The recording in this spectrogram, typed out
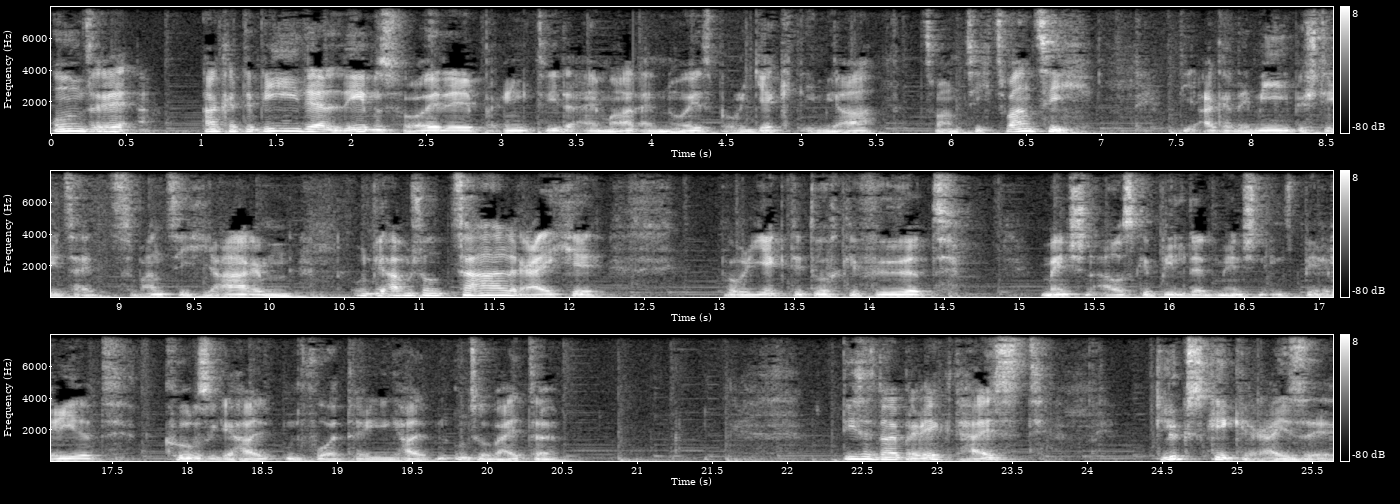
Unsere Akademie der Lebensfreude bringt wieder einmal ein neues Projekt im Jahr 2020. Die Akademie besteht seit 20 Jahren und wir haben schon zahlreiche Projekte durchgeführt, Menschen ausgebildet, Menschen inspiriert, Kurse gehalten, Vorträge gehalten und so weiter. Dieses neue Projekt heißt Glückskick-Reise.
